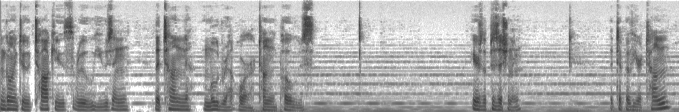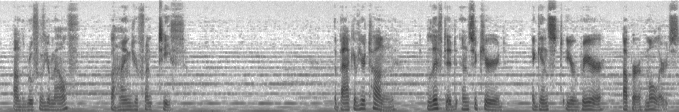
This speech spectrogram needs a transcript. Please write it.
I'm going to talk you through using the tongue mudra or tongue pose. Here's the positioning. The tip of your tongue on the roof of your mouth behind your front teeth. The back of your tongue lifted and secured against your rear upper molars.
